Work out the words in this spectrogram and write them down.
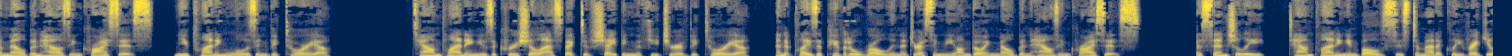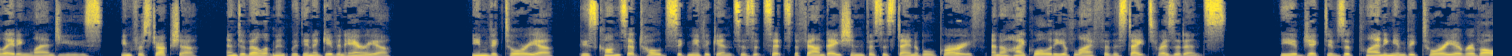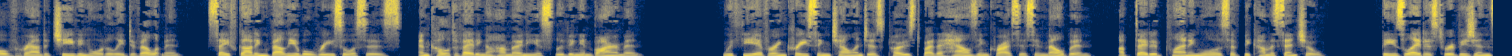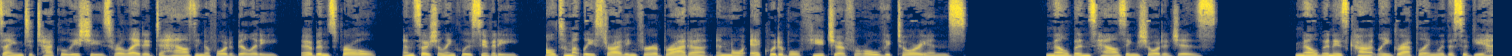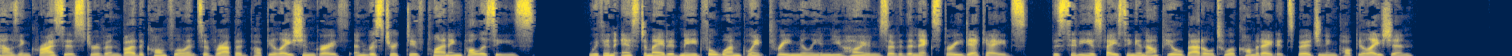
The Melbourne housing crisis, new planning laws in Victoria. Town planning is a crucial aspect of shaping the future of Victoria, and it plays a pivotal role in addressing the ongoing Melbourne housing crisis. Essentially, town planning involves systematically regulating land use, infrastructure, and development within a given area. In Victoria, this concept holds significance as it sets the foundation for sustainable growth and a high quality of life for the state's residents. The objectives of planning in Victoria revolve around achieving orderly development, safeguarding valuable resources, and cultivating a harmonious living environment. With the ever increasing challenges posed by the housing crisis in Melbourne, updated planning laws have become essential. These latest revisions aim to tackle issues related to housing affordability, urban sprawl, and social inclusivity, ultimately striving for a brighter and more equitable future for all Victorians. Melbourne's housing shortages. Melbourne is currently grappling with a severe housing crisis driven by the confluence of rapid population growth and restrictive planning policies. With an estimated need for 1.3 million new homes over the next three decades, the city is facing an uphill battle to accommodate its burgeoning population.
